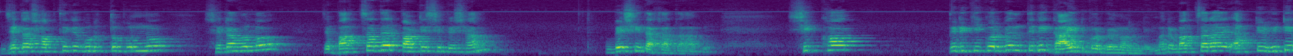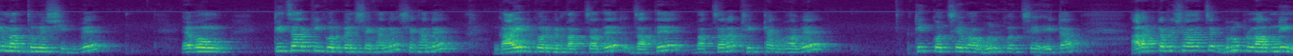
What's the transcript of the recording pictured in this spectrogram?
যেটা সব থেকে গুরুত্বপূর্ণ, সেটা হলো যে বাচ্চাদের পার্টিসিপেশন বেশি দেখাতে হবে। শিক্ষক তিনি কি করবেন? তিনি গাইড করবেন অনলি মানে বাচ্চারা অ্যাক্টিভিটির মাধ্যমে শিখবে এবং টিচার কি করবেন সেখানে? সেখানে গাইড করবেন বাচ্চাদের যাতে বাচ্চারা ঠিকঠাকভাবে ঠিক করছে বা ভুল করছে এটা। আর একটা বিষয় হচ্ছে গ্রুপ লার্নিং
